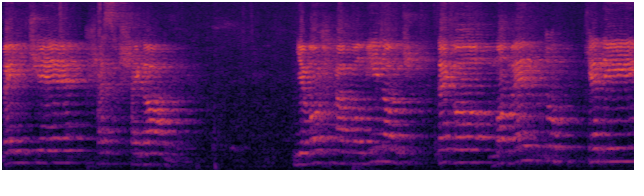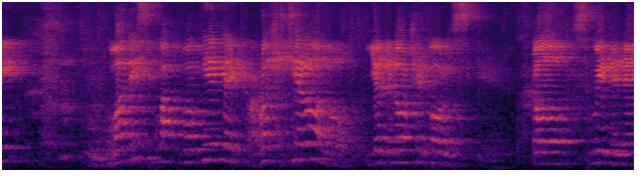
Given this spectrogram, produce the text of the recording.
będzie przestrzegane. Nie można pominąć tego momentu, kiedy Władysław Łokietek rozdzielono jednoczy Polskę. To słynne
